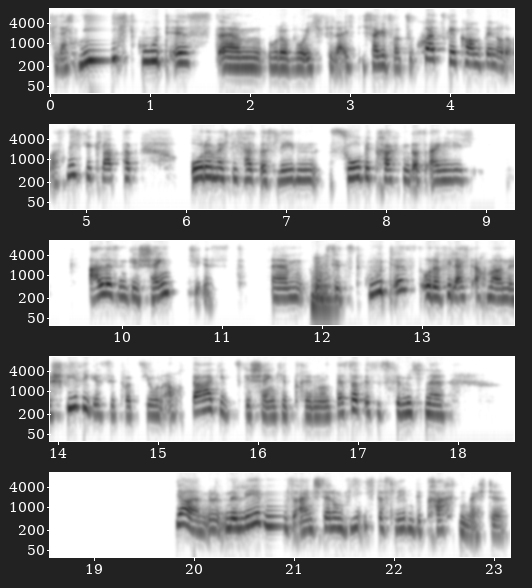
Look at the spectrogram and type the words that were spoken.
vielleicht nicht gut ist ähm, oder wo ich vielleicht, ich sage jetzt mal, zu kurz gekommen bin oder was nicht geklappt hat Oder möchte ich halt das Leben so betrachten, dass eigentlich alles ein Geschenk ist? Ähm, hm. Ob es jetzt gut ist oder vielleicht auch mal eine schwierige Situation, auch da gibt es Geschenke drin. Und deshalb ist es für mich eine, ja, eine Lebenseinstellung, wie ich das Leben betrachten möchte.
